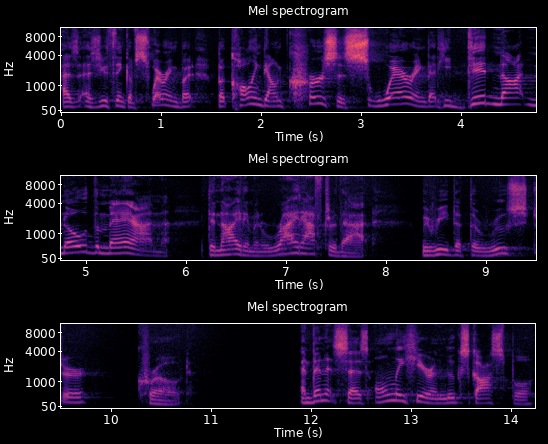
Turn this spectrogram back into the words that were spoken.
as, as you think of swearing, but, but calling down curses, swearing that he did not know the man denied him. And right after that, we read that the rooster crowed. And then it says, only here in Luke's gospel,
